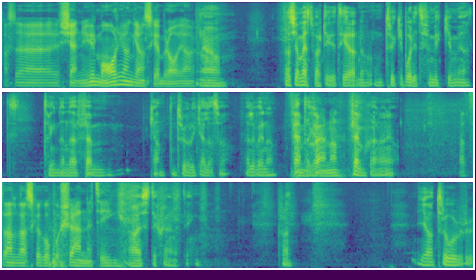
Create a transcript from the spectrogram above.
Alltså, jag känner ju Marion ganska bra i alla fall. Ja. Fast jag har mest varit irriterad. Hon trycker på lite för mycket med att ta in den där femkanten tror jag det kallas va? Eller vad är den? Femstjärnan. Femstjärnan ja. Att alla ska gå på stjärneting. Ja just det, stjärneting. För att jag tror,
